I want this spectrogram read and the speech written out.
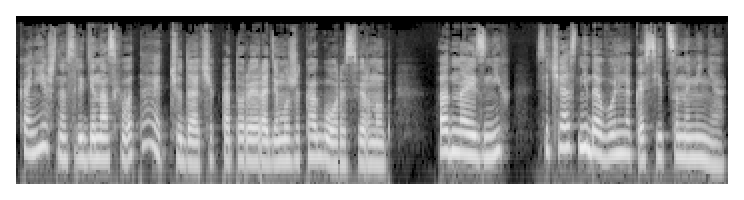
Конечно, среди нас хватает чудачек, которые ради мужика горы свернут. Одна из них сейчас недовольно косится на меня.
